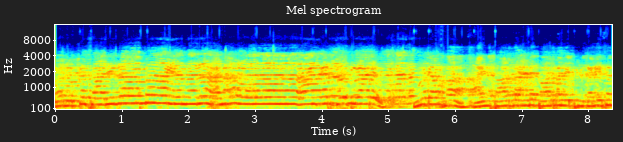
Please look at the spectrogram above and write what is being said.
మరొకసారి రామాయణ ఆయన పాడతారంటే పాడమని చెప్పిండు కనీసం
